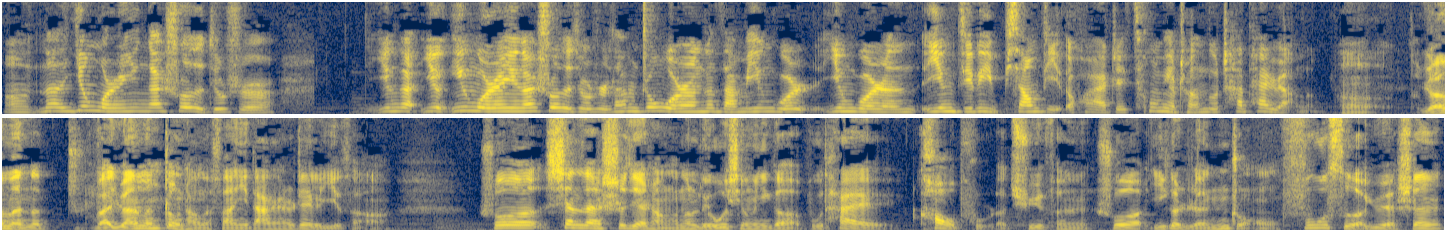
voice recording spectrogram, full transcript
嗯，那英国人应该说的就是，应该英英国人应该说的就是，他们中国人跟咱们英国英国人英吉利相比的话，这聪明程度差太远了。嗯，原文的原原文正常的翻译大概是这个意思啊，说现在世界上可能流行一个不太靠谱的区分，说一个人种肤色越深，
